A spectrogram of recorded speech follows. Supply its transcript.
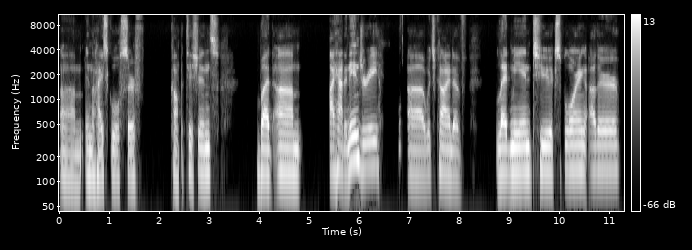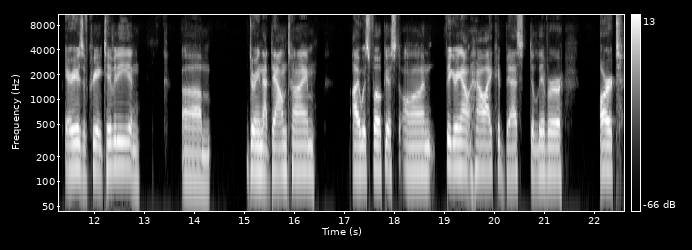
um, in the high school surf competitions but um, I had an injury, uh, which kind of led me into exploring other areas of creativity. And um, during that downtime, I was focused on figuring out how I could best deliver art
